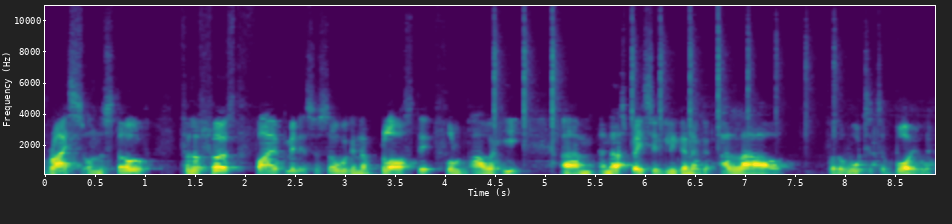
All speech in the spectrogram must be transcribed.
rice on the stove. For the first five minutes or so, we're going to blast it full power heat. Um, and that's basically going to allow for the water to boil.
